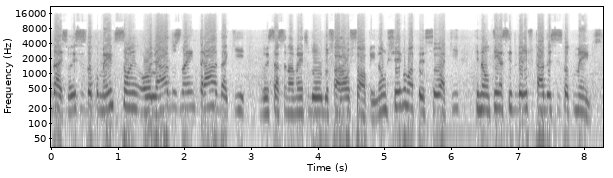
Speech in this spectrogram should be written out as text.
Dyson, esses documentos são olhados na entrada aqui no estacionamento do, do, Farol Shopping. Não chega uma pessoa aqui que não tenha sido verificado esses documentos.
